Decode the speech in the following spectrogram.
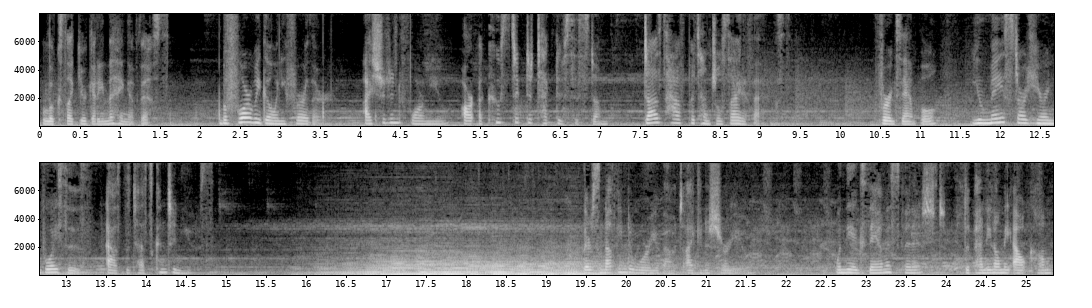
Looks like you're getting the hang of this. Before we go any further, I should inform you our acoustic detective system does have potential side effects. For example, you may start hearing voices as the test continues. There's nothing to worry about, I can assure you. When the exam is finished, depending on the outcome,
